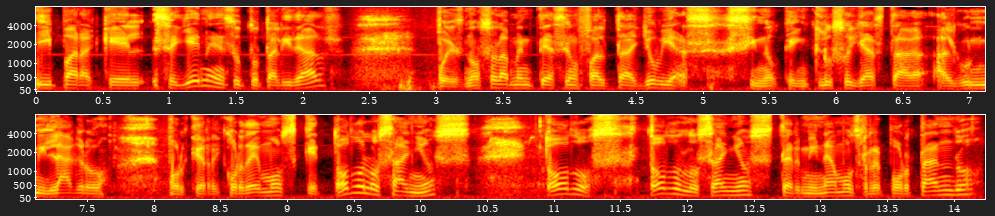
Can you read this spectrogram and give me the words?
y para que se llene en su totalidad, pues no solamente hacen falta lluvias, sino que incluso ya está algún milagro, porque recordemos que todos los años, todos, todos los años terminamos reportando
